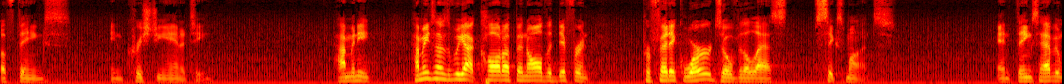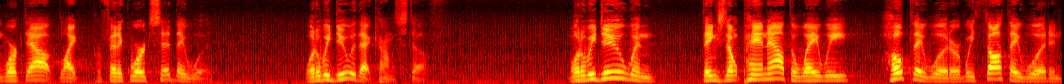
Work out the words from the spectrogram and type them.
of things in Christianity? How many, how many times have we got caught up in all the different prophetic words over the last six months? And things haven't worked out like prophetic words said they would. What do we do with that kind of stuff? What do we do when things don't pan out the way we hope they would or we thought they would? And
